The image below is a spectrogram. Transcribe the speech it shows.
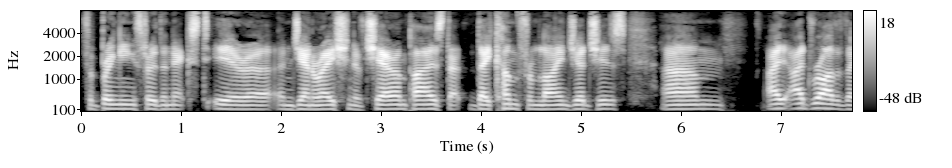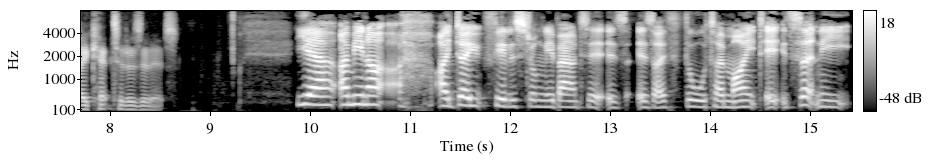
for bringing through the next era and generation of chair umpires that they come from line judges. Um, I, I'd rather they kept it as it is. Yeah, I mean, I I don't feel as strongly about it as as I thought I might. It, it's certainly,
